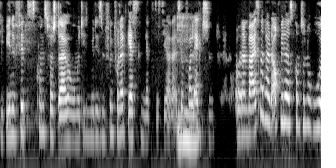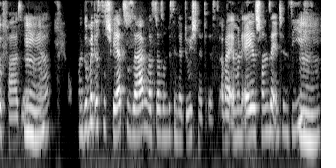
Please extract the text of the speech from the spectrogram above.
die Benefiz-Kunstversteigerung mit diesen, mit diesen 500 Gästen letztes Jahr, da ist Mhm. ja voll Action. Aber dann weiß man halt auch wieder, es kommt so eine Ruhephase. Mhm. Ja? Und somit ist es schwer zu sagen, was da so ein bisschen der Durchschnitt ist. Aber M&A ist schon sehr intensiv. Mhm.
